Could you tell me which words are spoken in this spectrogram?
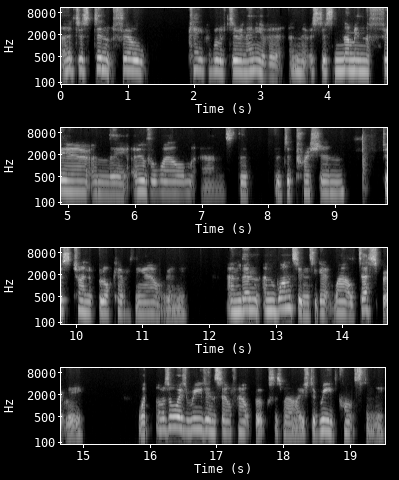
I just didn't feel capable of doing any of it. And it was just numbing the fear and the overwhelm and the, the depression just trying to block everything out really. And then and wanting to get well desperately. When i was always reading self-help books as well. I used to read constantly.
